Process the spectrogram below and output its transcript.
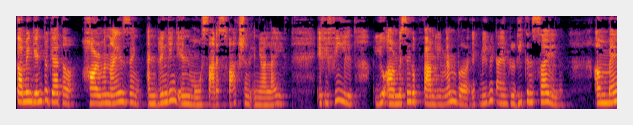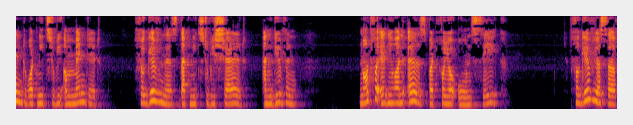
coming in together harmonizing and bringing in more satisfaction in your life. If you feel you are missing a family member, it may be time to reconcile, amend what needs to be amended, forgiveness that needs to be shared and given, not for anyone else, but for your own sake. Forgive yourself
